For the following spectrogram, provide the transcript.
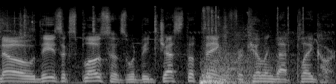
You know, these explosives would be just the thing for killing that plague heart.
